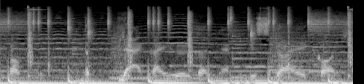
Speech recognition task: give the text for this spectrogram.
clip the black guy haircut and this guy got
